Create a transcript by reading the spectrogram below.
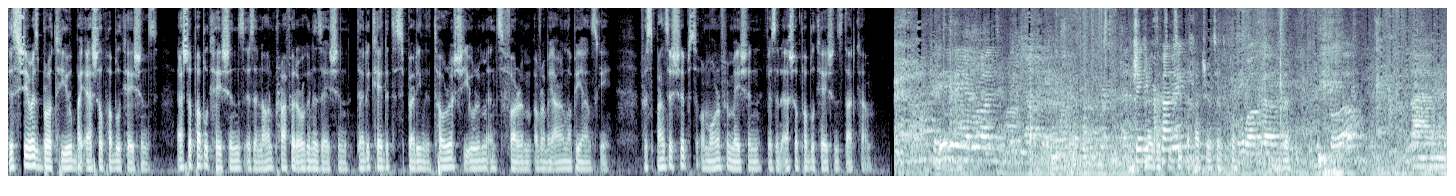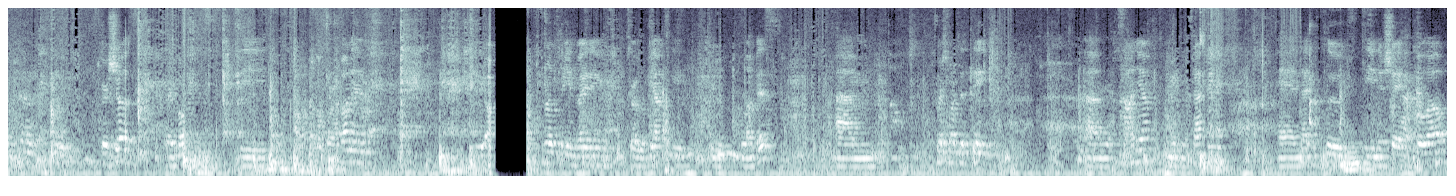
This shiur is brought to you by Eshel Publications. Eshel Publications is a non-profit organization dedicated to spreading the Torah, Shiurim, and Sefarim of Rabbi Aaron Lapiansky. For sponsorships or more information, visit eshelpublications.com. Good evening, everyone. Thank you for coming. Welcome. Hello. Um, the thrilled to be inviting Rabbi Lapiansky to Columbus. Um, first, want to thank um, Sanya for making this happen, and that includes the Nishei HaKolal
